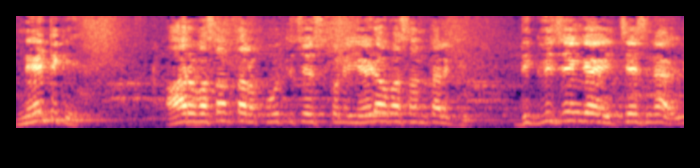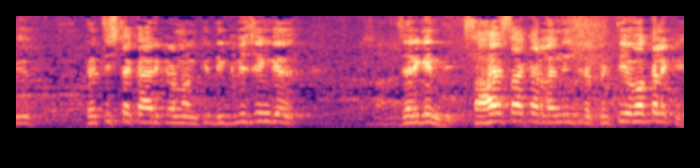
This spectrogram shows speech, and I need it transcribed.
నేటికి ఆరు వసంతాలు పూర్తి చేసుకుని ఏడో వసంతాలకి దిగ్విజయంగా ఇచ్చేసిన ప్రతిష్ట కార్యక్రమానికి దిగ్విజయంగా జరిగింది. సహాయ సహకారాలు అందించిన ప్రతి ఒక్కరికి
